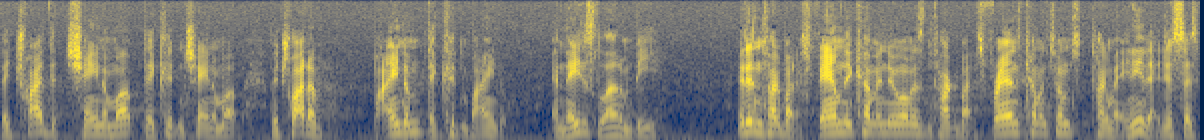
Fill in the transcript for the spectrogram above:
They tried to chain him up, they couldn't chain him up. They tried to bind him, they couldn't bind him. And they just let him be. It doesn't talk about his family coming to him, it doesn't talk about his friends coming to him, it doesn't talk about any of that. It just says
